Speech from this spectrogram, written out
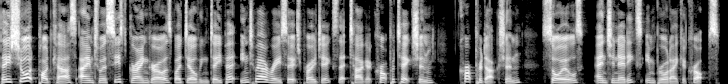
These short podcasts aim to assist grain growers by delving deeper into our research projects that target crop protection, crop production, soils, and genetics in broadacre crops.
